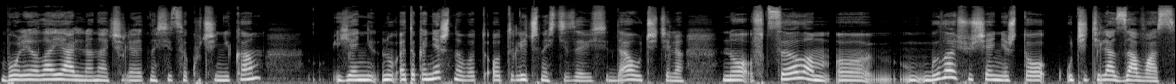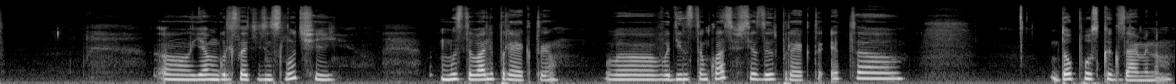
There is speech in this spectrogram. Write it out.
более лояльно начали относиться к ученикам. я не, ну, это, конечно, вот от личности зависит, да, учителя, но в целом э, было ощущение, что учителя за вас. Э, я могу рассказать один случай. Мы сдавали проекты. В одиннадцатом классе все сдают проекты. Это допуск к экзаменам.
